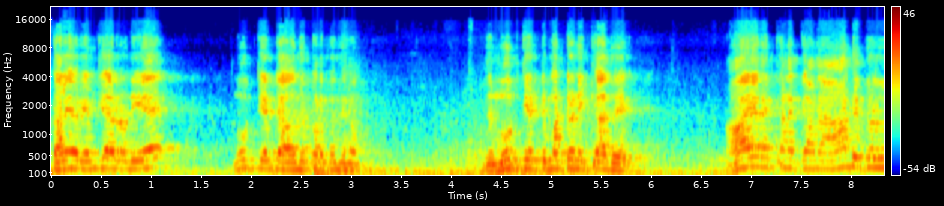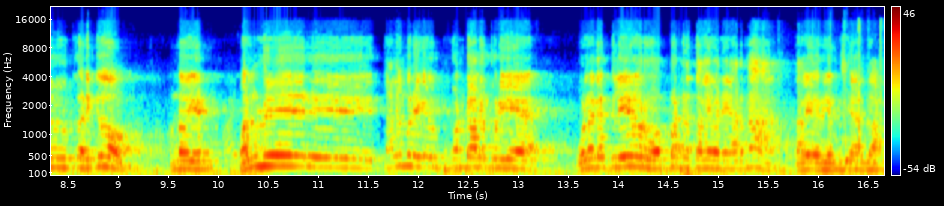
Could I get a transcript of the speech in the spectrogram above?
தலைவர் எம்ஜிஆருடைய நூத்தி எட்டாவது பிறந்த தினம். இது நூத்தி எட்டு மட்டும் நிற்காது ஆயிரக்கணக்கான ஆண்டுகள் வரைக்கும் இன்னும் பல்வேறு தலைமுறைகள் கொண்டாடக்கூடிய உலகத்திலே ஒரு ஒப்பற்ற தலைவர் யாருன்னா தலைவர் எம்ஜிஆர் தான்.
